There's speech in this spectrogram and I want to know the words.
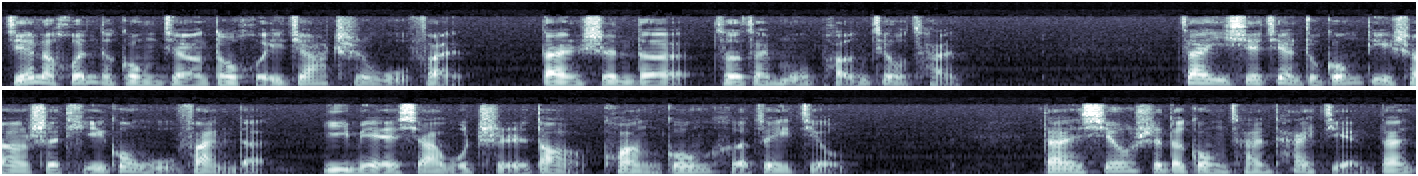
结了婚的工匠都回家吃午饭，单身的则在木棚就餐。在一些建筑工地上是提供午饭的，以免下午迟到、旷工和醉酒。但修士的供餐太简单，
